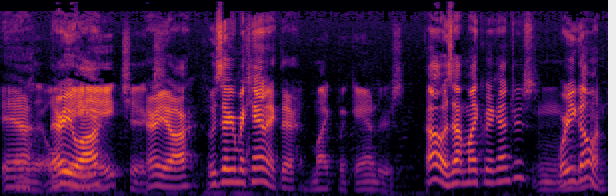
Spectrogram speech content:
yeah, the there you are. chicks. There you are. Who's your mechanic there? Mike McAndrews. Oh, is that Mike McAndrews? Where are you going?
